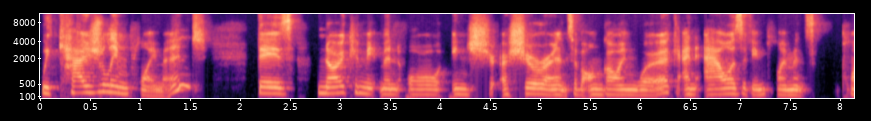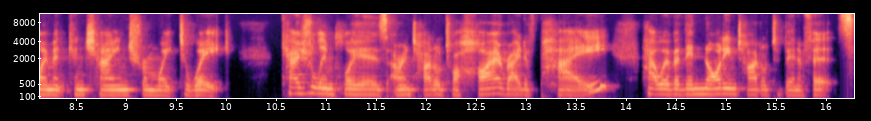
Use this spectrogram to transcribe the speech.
With casual employment, there's no commitment or insur- assurance of ongoing work, and hours of employment, employment can change from week to week. Casual employers are entitled to a higher rate of pay. However, they're not entitled to benefits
